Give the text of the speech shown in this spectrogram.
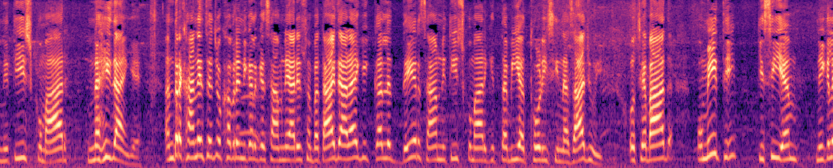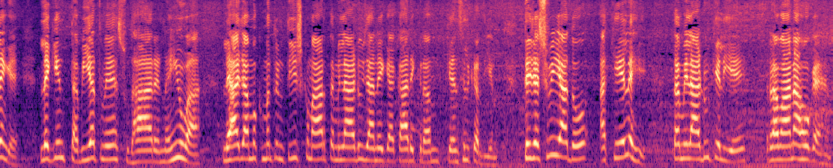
नीतीश कुमार नहीं जाएँगे। अंदर खाने से जो खबरें निकल के सामने आ रही उसमें बताया जा रहा है कि कल देर शाम नीतीश कुमार की तबीयत थोड़ी सी नासाज हुई। उसके बाद उम्मीद थी कि सीएम निकलेंगे, लेकिन तबीयत में सुधार नहीं हुआ। लिहाजा मुख्यमंत्री नीतीश कुमार तमिलनाडु जाने का कार्यक्रम कैंसिल कर दिए। तेजस्वी यादव अकेले ही तमिलनाडु के लिए रवाना हो गए हैं।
